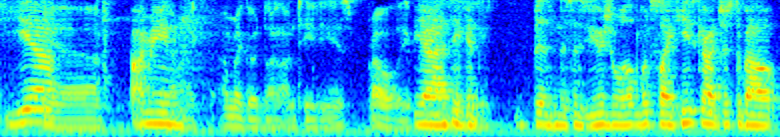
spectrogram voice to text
Yeah, Yeah. I yeah, mean, I'm, gonna, I'm gonna go dunk on TDs probably. yeah, I think easy. it's business as usual. It looks like he's got just about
